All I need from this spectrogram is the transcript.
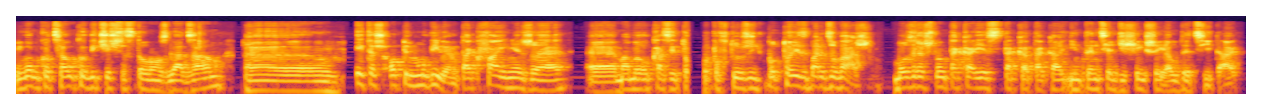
Iwonko, całkowicie się z Tobą zgadzam. E, I też o tym mówiłem. Tak fajnie, że e, mamy okazję to powtórzyć, bo to jest bardzo ważne. Bo zresztą taka jest taka, taka intencja dzisiejszej audycji, tak?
